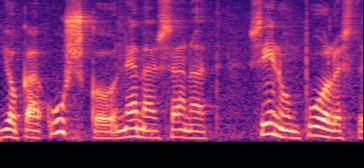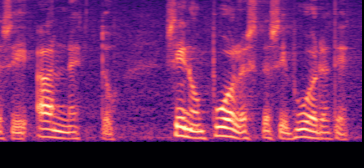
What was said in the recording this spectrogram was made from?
joka uskoo nämä sanat sinun puolestasi annettu, sinun puolestasi vuodatettu,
